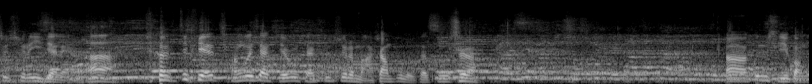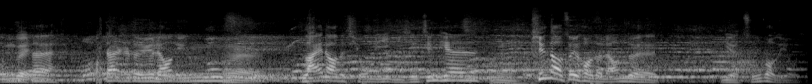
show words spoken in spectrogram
失去了易建联，啊，今年常规赛结束前失去了马上布鲁克斯。是啊，恭喜广东队。对，但是对于辽宁嗯，来到的球迷以及今天拼到最后的辽宁队，也足够的优秀。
